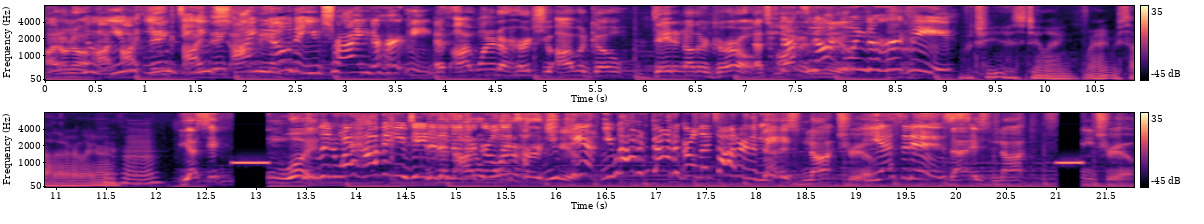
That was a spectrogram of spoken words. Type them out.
I don't know. No, I, you, I you, think I you, think I being- know that you're trying to hurt me. If I wanted to hurt you, I would go date another girl. That's harder That's than not you. going to hurt me. What she is doing, right? We saw that earlier. Mm-hmm. Yes, it f***ing would. Then why haven't you dated Because I another don't girl wanna that's hurt you you. can't you haven't found a girl that's hotter than me. That is not true. Yes, it is. That is not f***ing true.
